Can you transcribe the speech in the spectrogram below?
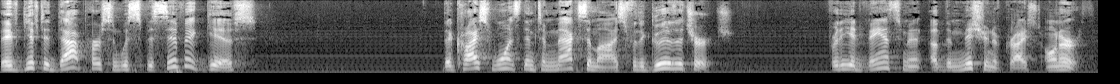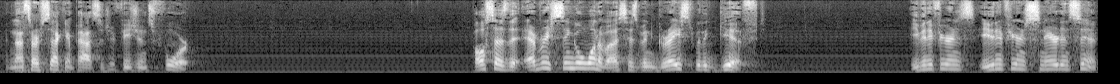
they've gifted that person with specific gifts that Christ wants them to maximize for the good of the church, for the advancement of the mission of Christ on earth. And that's our second passage, Ephesians 4. Paul says that every single one of us has been graced with a gift, even if you're, in, even if you're ensnared in sin.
